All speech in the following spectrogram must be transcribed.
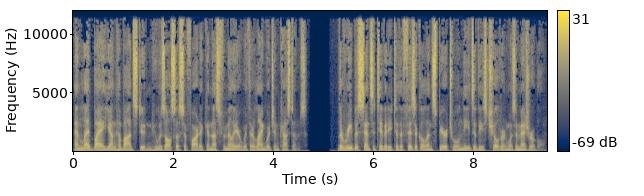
and led by a young Chabad student who was also Sephardic and thus familiar with their language and customs. The Rebbe's sensitivity to the physical and spiritual needs of these children was immeasurable.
